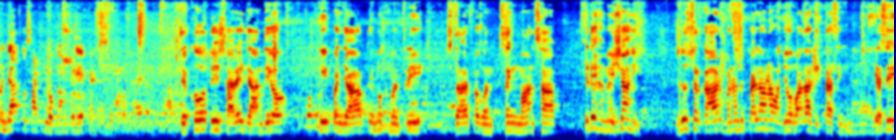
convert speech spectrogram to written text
50 ਤੋਂ 60 ਲੋਕਾਂ ਨੂੰ ਜਿਹੜੀ ਪੈਨਸ਼ਨ ਦੇਖੋ ਤੁਸੀਂ ਸਾਰੇ ਜਾਣਦੇ ਹੋ ਕਿ ਪੰਜਾਬ ਦੇ ਮੁੱਖ ਮੰਤਰੀ ਸਰਦਾਰ ਭਗਵੰਤ ਸਿੰਘ ਮਾਨ ਸਾਹਿਬ ਜਿਹੜੇ ਹਮੇਸ਼ਾ ਹੀ ਜਦੋਂ ਸਰਕਾਰ ਬਣਨ ਤੋਂ ਪਹਿਲਾਂ ਉਹਨਾਂ ਜੋ ਵਾਅਦਾ ਕੀਤਾ ਸੀ ਕਿ ਅਸੀਂ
